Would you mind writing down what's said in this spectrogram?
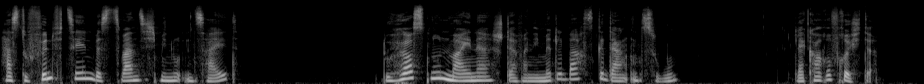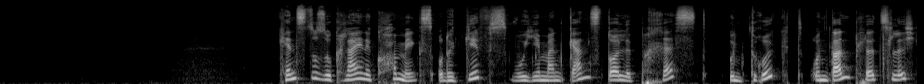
Hast du 15 bis 20 Minuten Zeit? Du hörst nun meine Stefanie Mittelbachs Gedanken zu leckere Früchte. Kennst du so kleine Comics oder GIFs, wo jemand ganz dolle presst und drückt und dann plötzlich,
